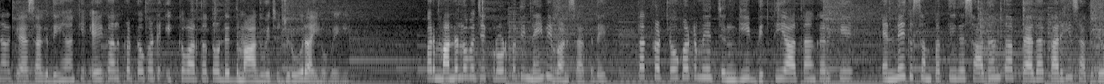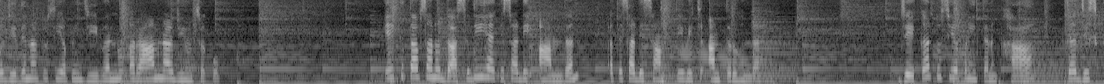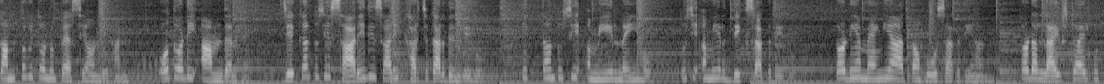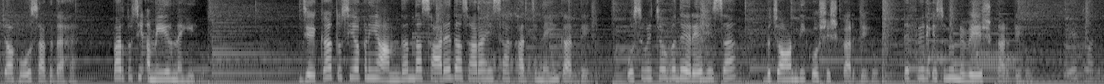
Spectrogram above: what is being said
ਨਾਲ ਕਹਿ ਸਕਦੀ ਹਾਂ ਕਿ ਇਹ ਗੱਲ ਘੱਟੋ ਘੱਟ ਇੱਕ ਵਾਰ ਤਾਂ ਤੁਹਾਡੇ ਦਿਮਾਗ ਵਿੱਚ ਜ਼ਰੂਰ ਆਈ ਹੋਵੇਗੀ। ਪਰ ਮੰਨ ਲਓ ਜੇ ਕਰੋੜਪਤੀ ਨਹੀਂ ਵੀ ਬਣ ਸਕਦੇ, ਤਾਂ ਘੱਟੋ ਘੱਟ ਮੈਂ ਚੰਗੀ ਵਿੱਤੀ ਆਦਤਾਂ ਕਰਕੇ ਇੰਨੇ ਕੁ ਸੰਪਤੀ ਦੇ ਸਾਧਨ ਤਾਂ ਪੈਦਾ ਕਰ ਹੀ ਸਕਦੇ ਹੋ, ਜਿਹਦੇ ਨਾਲ ਤੁਸੀਂ ਆਪਣੇ ਜੀਵਨ ਨੂੰ ਆਰਾਮ ਨਾਲ ਜੀਉ ਸਕੋ। ਇਹ ਕਿਤਾਬ ਸਾਨੂੰ ਦੱਸਦੀ ਹੈ ਕਿ ਸਾਡੀ ਆਮਦਨ ਅਤੇ ਸਾਡੀ ਸੰਪਤੀ ਵਿੱਚ ਅੰਤਰ ਹੁੰਦਾ ਹੈ। ਜੇਕਰ ਤੁਸੀਂ ਆਪਣੀ ਤਨਖਾਹ ਜਾਂ ਜਿਸ ਕੰਮ ਤੋਂ ਵੀ ਤੁਹਾਨੂੰ ਪੈਸੇ ਆਉਂਦੇ ਹਨ, ਉਹ ਤੁਹਾਡੀ ਆਮਦਨ ਹੈ। ਜੇਕਰ ਤੁਸੀਂ ਸਾਰੀ ਦੀ ਸਾਰੀ ਖਰਚ ਕਰ ਦਿੰਦੇ ਹੋ, ਇੱਕ ਤਾਂ ਤੁਸੀਂ ਅਮੀਰ ਨਹੀਂ ਹੋ, ਤੁਸੀਂ ਅਮੀਰ ਦਿਖ ਸਕਦੇ ਹੋ। ਤੁਹਾਡੀਆਂ ਮਹਿੰਗੀਆਂ ਆਦਤਾਂ ਹੋ ਸਕਦੀਆਂ ਹਨ, ਤੁਹਾਡਾ ਲਾਈਫ ਸਟਾਈਲ ਉੱਚਾ ਹੋ ਸਕਦਾ ਹੈ, ਪਰ ਤੁਸੀਂ ਅਮੀਰ ਨਹੀਂ ਹੋ। ਜੇਕਰ ਤੁਸੀਂ ਆਪਣੀ ਆਮਦਨ ਦਾ ਸਾਰੇ ਦਾ ਸਾਰਾ ਹਿੱਸਾ ਖਰਚ ਨਹੀਂ ਕਰਦੇ, ਉਸ ਵਿੱਚੋਂ ਵਧੇਰੇ ਹਿੱਸਾ ਬਚਾਉਣ ਦੀ ਕੋਸ਼ਿਸ਼ ਕਰਦੇ ਹੋ। ਤੇ ਫਿਰ ਇਸ ਨੂੰ ਨਿਵੇਸ਼ ਕਰਦੇ ਹੋ। ਇਹ ਤੁਹਾਡੀ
